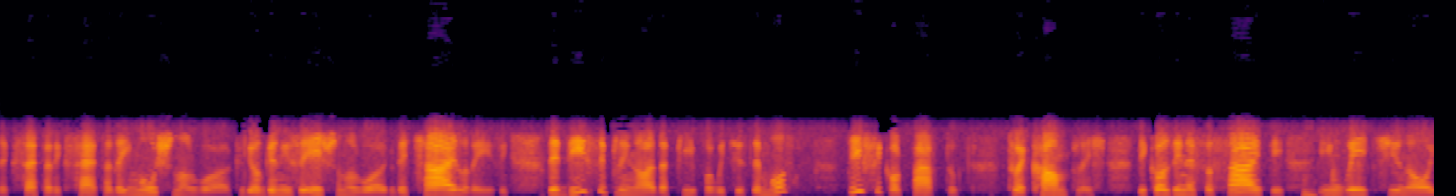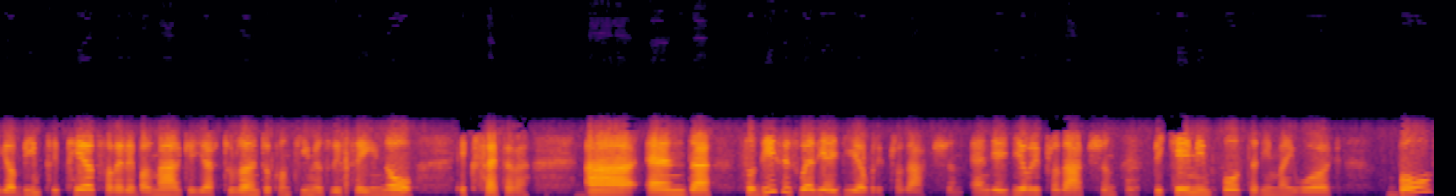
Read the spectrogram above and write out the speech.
etc., etc., the emotional work, the organizational work, the child raising, the discipline of other people, which is the most difficult part to to accomplish because in a society in which you know you're being prepared for the labor market you have to learn to continuously say no etc uh, and uh, so this is where the idea of reproduction and the idea of reproduction became important in my work both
